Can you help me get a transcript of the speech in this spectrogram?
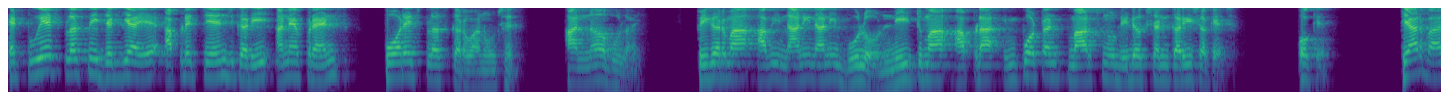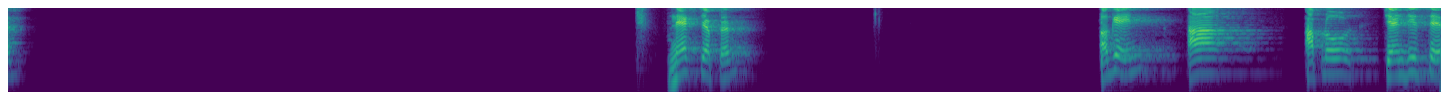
એ ટુ એચની જગ્યાએ આપણે ચેન્જ કરી અને ફ્રેન્ડ્સ ફોર એચ પ્લસ કરવાનું છે. આ ન ભૂલાય. ફિગરમાં આવી નાની નાની ભૂલો નીટમાં આપણા ઇમ્પોર્ટન્ટ માર્ક્સનું ડિડક્શન કરી શકે છે. ઓકે ત્યારબાદ નેક્સ્ટ ચેપ્ટર અગેન આ આપણો ચેન્જીસ છે,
